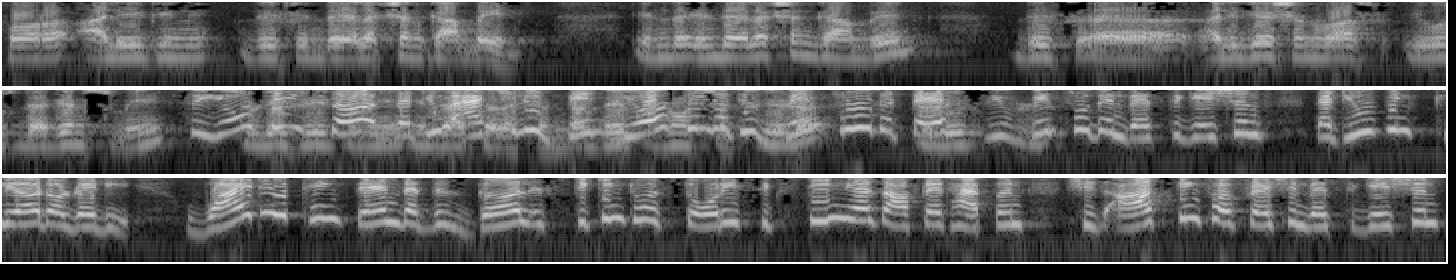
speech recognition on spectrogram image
for alleging this in the election campaign. In the in the election campaign, this uh, allegation was used against me. So you're saying, sir, that you've that actually election, been, you're saying that you've been through the tests, you've been through the investigations, that you've been cleared already. Why do you think then that this girl is sticking to her story 16 years after it happened? She's asking for a fresh investigation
